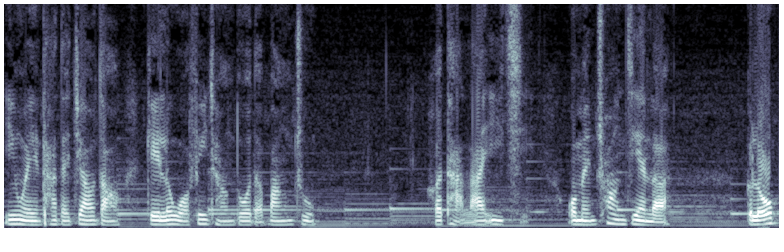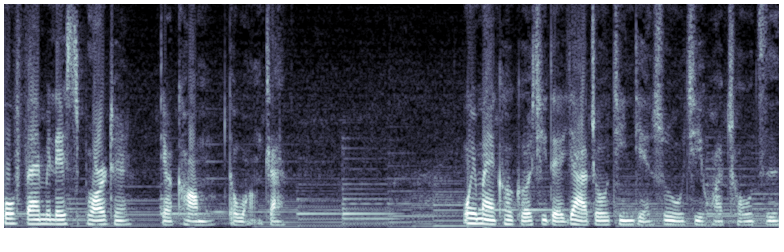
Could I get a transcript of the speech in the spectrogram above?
因为他的教导给了我非常多的帮助。和塔拉一起，我们创建了 Global Family Supporter 点 com 的网站，为麦克格西的亚洲经典输入计划筹资。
